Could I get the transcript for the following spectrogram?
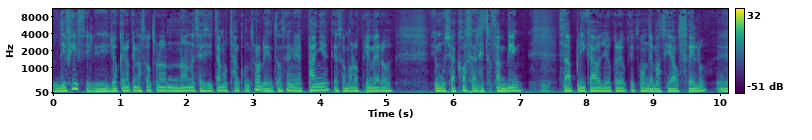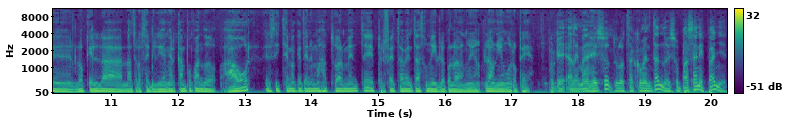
difícil y yo creo que nosotros no necesitamos tan control y entonces en España, que somos los primeros en muchas cosas, esto también, se ha aplicado yo creo que con demasiado celo lo que es la, trazabilidad en el campo cuando ahora el sistema que tenemos actualmente es perfectamente asumible por la Unión Europea. porque además eso, tú lo estás comentando, eso pasa en España.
